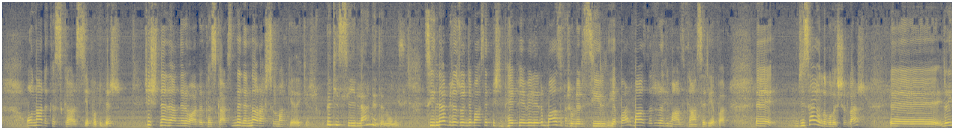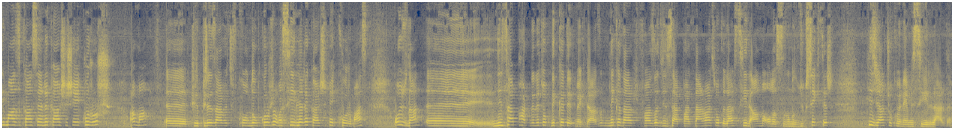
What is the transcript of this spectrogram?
Onlar da kasık ağrısı yapabilir. Çeşitli nedenleri vardır kasık ağrısının. Nedenini araştırmak gerekir. Peki sihirler neden olur? Sihirler biraz önce bahsetmiştim. HPV'lerin bazı türleri sihir yapar, bazıları rahim ağzı kanseri yapar. Ee, cinsel yolla bulaşırlar. Ee, rahim ağzı kanserine karşı şey korur ama e, pre- prezervatif kondom korur ama sihirlere karşı pek korumaz. O yüzden e, cinsel partnere çok dikkat etmek lazım. Ne kadar fazla cinsel partner varsa o kadar sihir alma olasılığımız yüksektir. Hijyen çok önemli sihirlerde.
